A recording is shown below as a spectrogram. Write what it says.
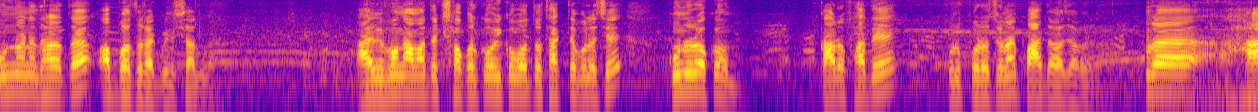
উন্নয়নের ধারাটা অব্যাহত রাখবে ইনশাল্লাহ আর এবং আমাদের সকলকে ঐক্যবদ্ধ থাকতে বলেছে, কোনো রকম কারও ফাঁদে, কোনো প্ররোচনায় পা দেওয়া যাবে না। আমরা হা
